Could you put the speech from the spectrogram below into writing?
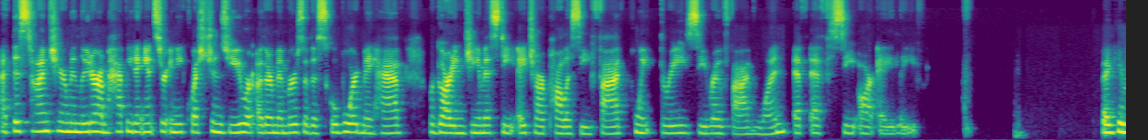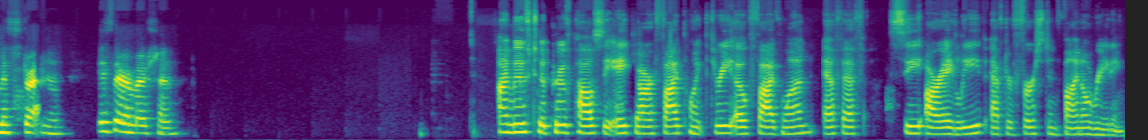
At this time, Chairman Luter, I'm happy to answer any questions you or other members of the school board may have regarding GMSD HR policy 5.3051 FFCRA leave. Thank you, Ms. Stratton. Is there a motion? I move to approve policy HR 5.3051 FFCRA leave after first and final reading.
